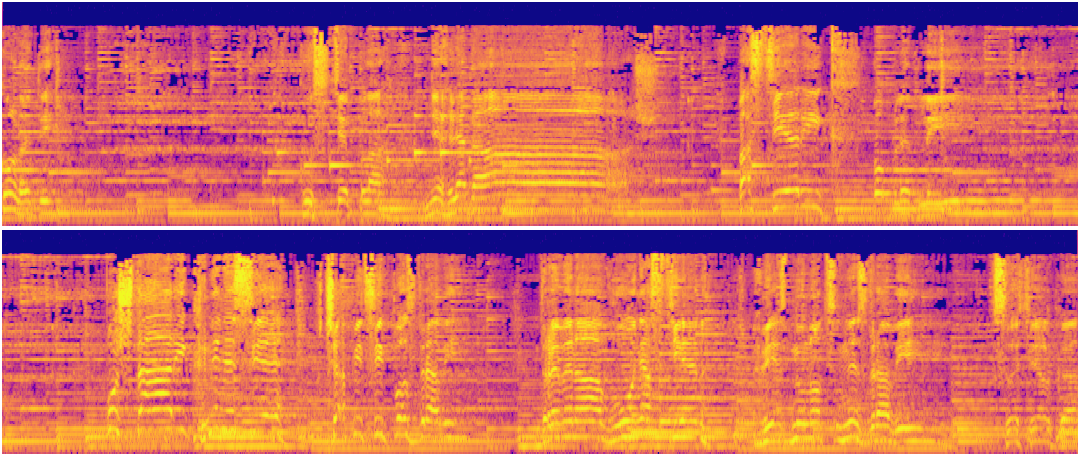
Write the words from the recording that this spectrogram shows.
koledy, kus tepla nehľadáš, pastierik pobledlý. Poštárik nenesie v čapici pozdraví, drevená vôňa stien, hviezdnu noc nezdraví svetelka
